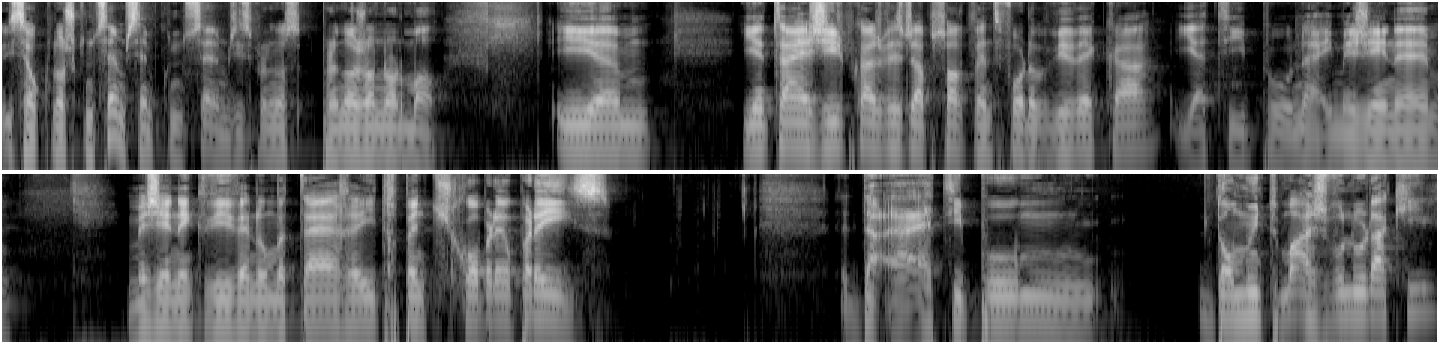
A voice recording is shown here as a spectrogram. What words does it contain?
isso é o que nós conhecemos, sempre conhecemos, isso para nós, para nós é o normal. E, um, e então é giro, porque às vezes já há pessoal que vem de fora viver cá e é tipo, não é? Imagina Imaginem que vivem numa terra e de repente descobrem o paraíso. É tipo. Hum, dão muito mais valor àquilo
